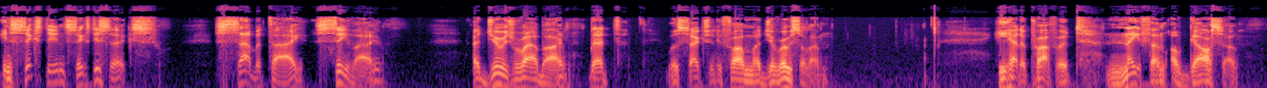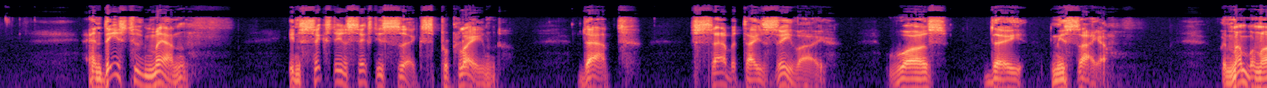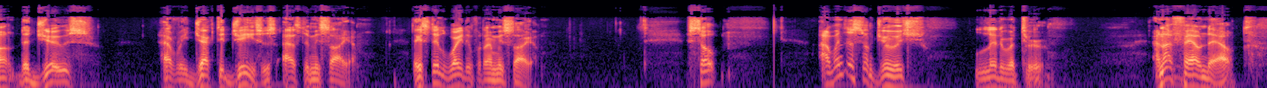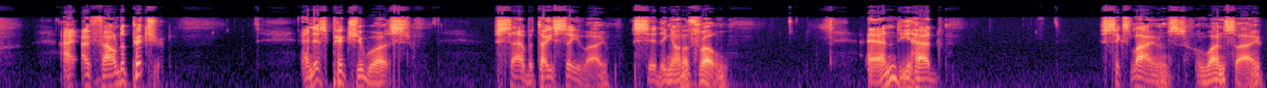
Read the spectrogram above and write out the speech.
In 1666, Sabbatai Sevi, a Jewish rabbi that was actually from uh, Jerusalem, he had a prophet, Nathan of Gaza. And these two men in 1666 proclaimed that Sabbatai Zevi was the Messiah. Remember now, the Jews have rejected Jesus as the Messiah. They're still waiting for their Messiah. So I went to some Jewish literature and I found out, I, I found a picture. And this picture was Sabbatai Sevi sitting on a throne. And he had six lions on one side,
